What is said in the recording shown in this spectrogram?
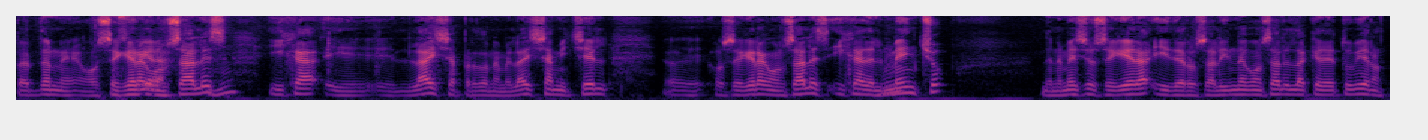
perdón, eh, Oseguera Ceguera. González, hija, eh, Laisha, perdóname, Laisha Michelle eh, Oseguera González, hija del Mencho, de Nemesio Ceguera y de Rosalinda González, la que detuvieron.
